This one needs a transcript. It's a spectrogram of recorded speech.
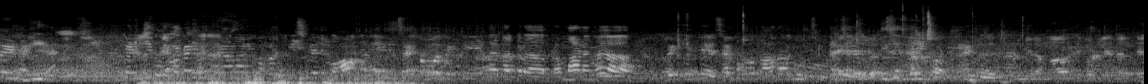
ఇక్కడి నుంచి వెంకటగిరి గ్రామానికి ఒకటి తీసుకెళ్ళి బాగుందని సెంటర్లో పెట్టి దాన్ని అక్కడ బ్రహ్మాండంగా మీరు అమరావతి కూడా లేదంటే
